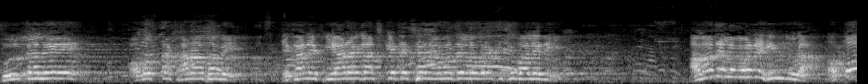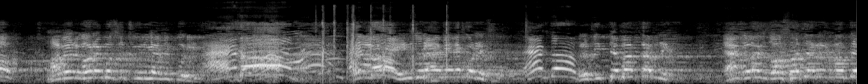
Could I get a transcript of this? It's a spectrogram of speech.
চুলকালে অবস্থা খারাপ হবে। এখানে পেয়ারা গাছ কেটেছেন, আমাদের লোকরা কিছু বলেনি। আমাদের লোক মানে হিন্দুরা। অত ভাবের ঘরে বসে চুরি আমি করি হিন্দুরা এমএলএ করেছে। জিততে পারতাম নাকি? এক লাখ দশ হাজারের মধ্যে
